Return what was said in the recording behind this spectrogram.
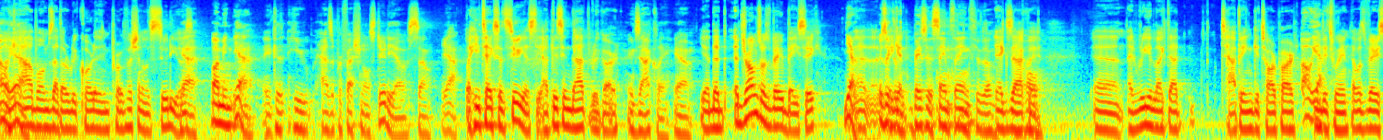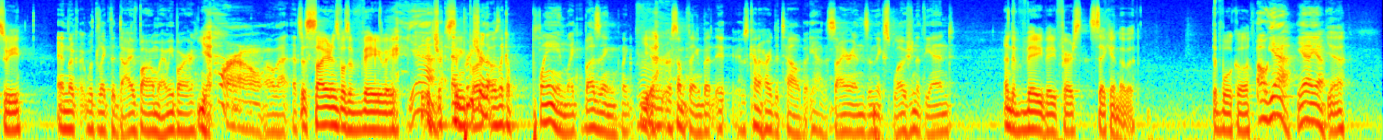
Oh, like, yeah. albums that are recorded in professional studios Yeah. Well, I mean, yeah, because he has a professional studio, so yeah, but he takes it seriously at least in that regard exactly. Yeah. yeah the, the drums was very basic Yeah. Uh, it was like the- basically the same thing through the the Exactly. whole- And I really like that tapping guitar part Oh, yeah. in between. That was very sweet. And look with like the dive bomb whammy bar. Yeah. All that. That's The sirens was a very, very yeah. interesting I'm pretty part. sure that was like a plane like buzzing like Yeah. or something, but it, it was kind of hard to tell. But yeah, the sirens and the explosion at the end. and the very, very first second of it. The vocal. Oh yeah, yeah, yeah. Yeah.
